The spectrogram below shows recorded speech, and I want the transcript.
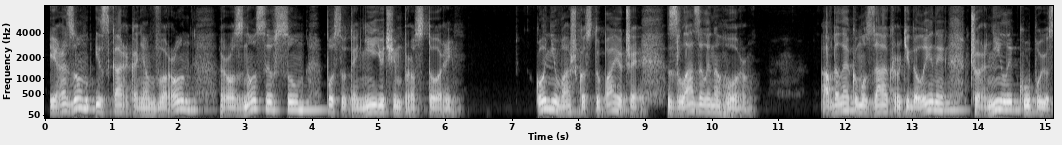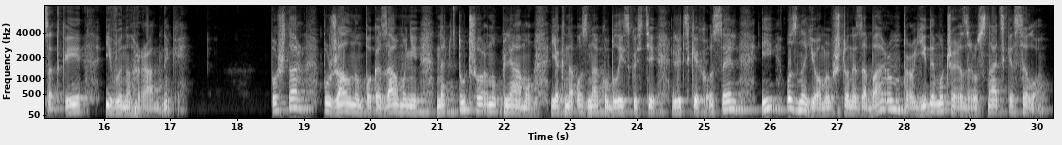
І разом із карканням ворон розносив сум по сутеніючім просторі. Коні, важко ступаючи, злазили на гору, а в далекому закруті долини чорніли купою садки і виноградники. Поштар пужалном показав мені на ту чорну пляму, як на ознаку близькості людських осель, і ознайомив, що незабаром проїдемо через Руснацьке село.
